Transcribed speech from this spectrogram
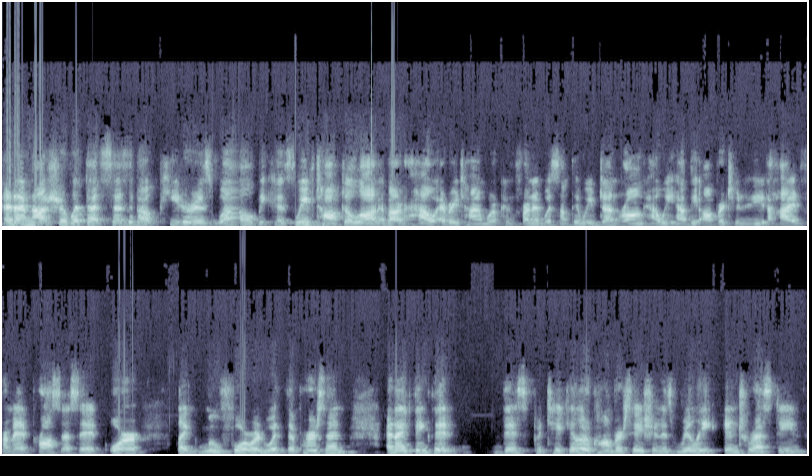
and I'm not sure what that says about Peter as well, because we've talked a lot about how every time we're confronted with something we've done wrong, how we have the opportunity to hide from it, process it, or like move forward with the person. And I think that this particular conversation is really interesting,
